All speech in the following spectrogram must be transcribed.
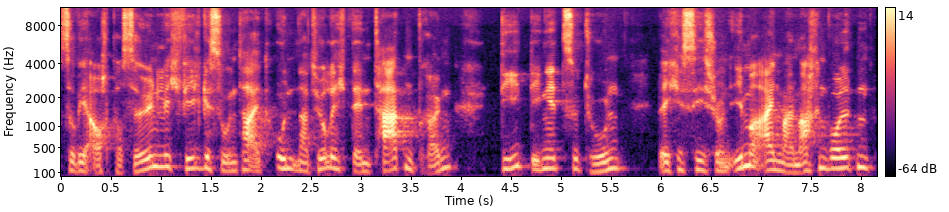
sowie auch persönlich viel Gesundheit und natürlich den Tatendrang, die Dinge zu tun, welche Sie schon immer einmal machen wollten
